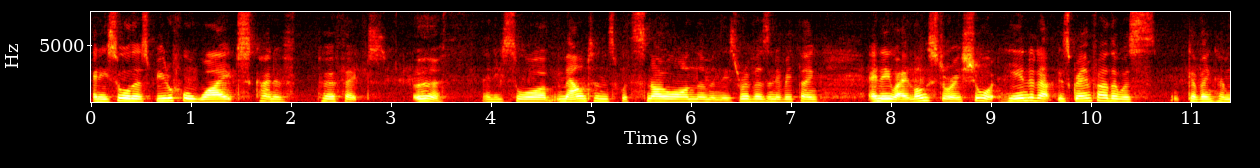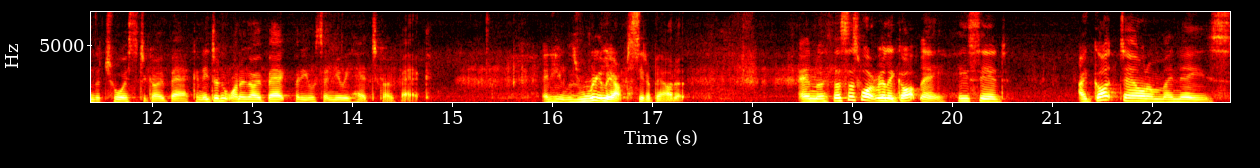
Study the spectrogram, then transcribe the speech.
And he saw this beautiful white, kind of perfect earth, and he saw mountains with snow on them and these rivers and everything. And Anyway, long story short, he ended up, his grandfather was giving him the choice to go back, and he didn't want to go back, but he also knew he had to go back. And he was really upset about it. And this is what really got me. He said, I got down on my knees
